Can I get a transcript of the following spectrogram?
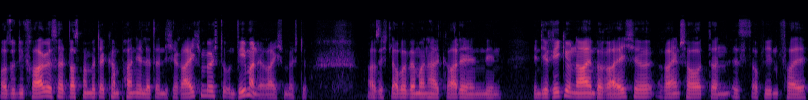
Also die Frage ist halt, was man mit der Kampagne letztendlich erreichen möchte und wen man erreichen möchte. Also ich glaube, wenn man halt gerade in, den, in die regionalen Bereiche reinschaut, dann ist auf jeden Fall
